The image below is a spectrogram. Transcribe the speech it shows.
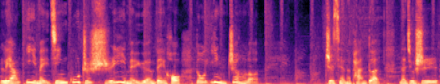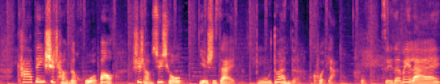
两亿美金，估值十亿美元背后，都印证了之前的判断，那就是咖啡市场的火爆，市场需求也是在不断的扩大，所以在未来。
